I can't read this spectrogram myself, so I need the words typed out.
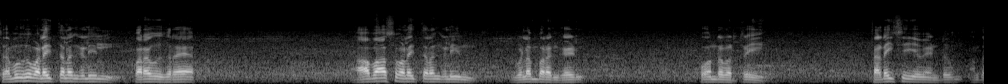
சமூக வலைத்தளங்களில் பரவுகிற ஆபாச வலைத்தளங்களின் விளம்பரங்கள் போன்றவற்றை தடை செய்ய வேண்டும் அந்த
